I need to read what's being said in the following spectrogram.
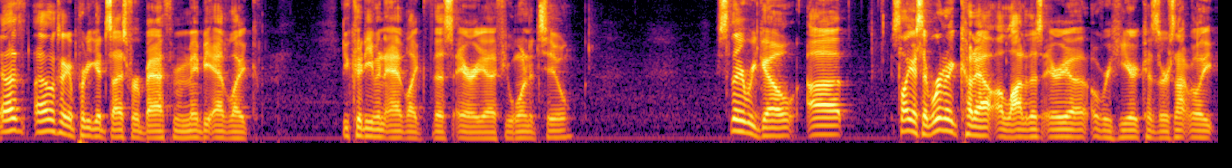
Yeah, that, that looks like a pretty good size for a bathroom. Maybe add like, you could even add like this area if you wanted to. So there we go. Uh, so like I said, we're going to cut out a lot of this area over here because there's not really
